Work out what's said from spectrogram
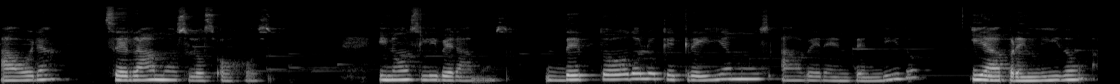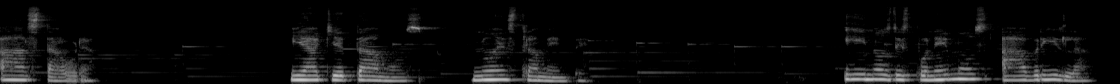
Ahora cerramos los ojos y nos liberamos de todo lo que creíamos haber entendido y aprendido hasta ahora. Y aquietamos nuestra mente. Y nos disponemos a abrirla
